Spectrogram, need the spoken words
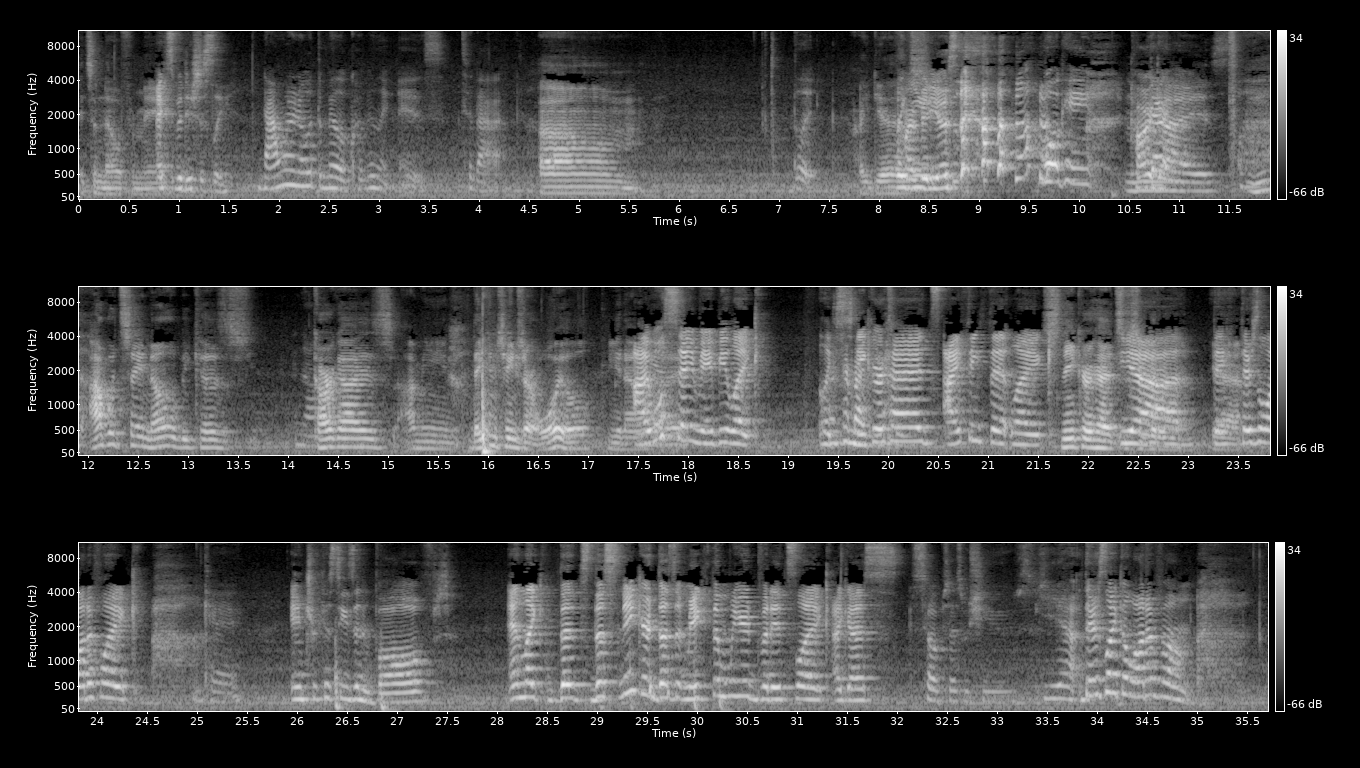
It's a no for me. expeditiously. Now I want to know what the male equivalent is to that. Um, Like, I guess. Like Car you- videos. well, okay, Car That- guys. I would say no because no. car guys. I mean, they can change their oil. You know. I will but say maybe like like I'm talking about sneakerheads. I think that like sneakerheads. Yeah, a good one. they, yeah. there's a lot of like Okay. intricacies involved, and like the the sneaker doesn't make them weird, but it's like I guess So obsessed with shoes. yeah. There's like a lot of um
